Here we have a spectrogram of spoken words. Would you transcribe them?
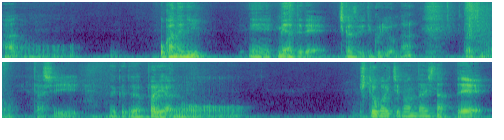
あの、お金に、えー目当てで近づいてくるような人たちもいたし、だけどやっぱりあの、人が一番大事なんで、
